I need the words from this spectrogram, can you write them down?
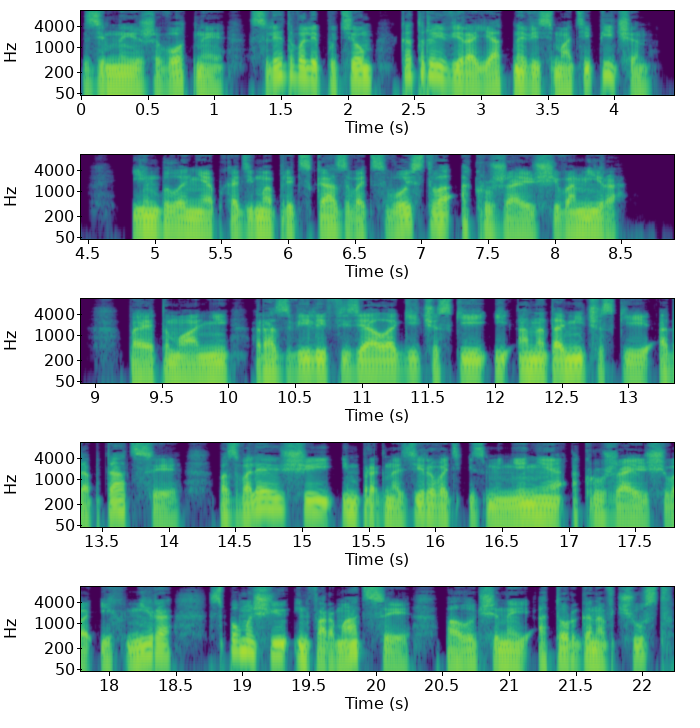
Земные животные следовали путем, который, вероятно, весьма типичен. Им было необходимо предсказывать свойства окружающего мира поэтому они развили физиологические и анатомические адаптации, позволяющие им прогнозировать изменения окружающего их мира с помощью информации, полученной от органов чувств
